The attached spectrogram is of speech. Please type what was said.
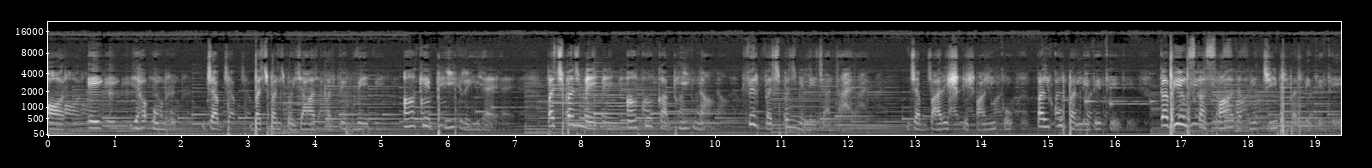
और एक यह उम्र जब बचपन को याद करते हुए आँखें भीग रही है। बचपन में आँखों का भीगना फिर बचपन में ले जाता है, जब बारिश के पानी को पलकों पर लेते थे कभी उसका स्वाद अपनी जीभ पर लेते थे।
